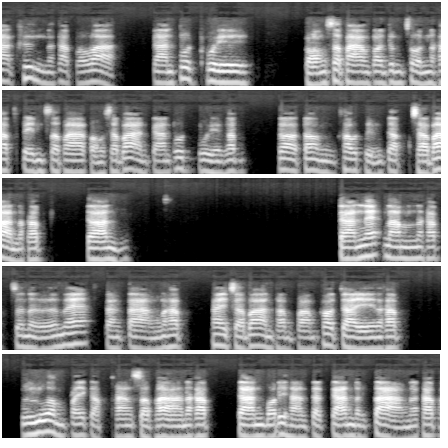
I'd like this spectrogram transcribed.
มากขึ้นนะครับ เพราะว่าการพูดคุยของสภาองค์กรชุมชนนะครับ เป็นสภาของชาวบ้านการพูดคุยนะครับ ก็ต้องเข้าถึงกับชาวบ้านนะครับ การ การแนะนำนะครับเสนอแนะต่างๆนะครับ ให้ชาวบ้านทำความเข้าใจนะครับ ร่วมไปกับทางสภานะครับ การบริหารจัดการต่างๆนะครับ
